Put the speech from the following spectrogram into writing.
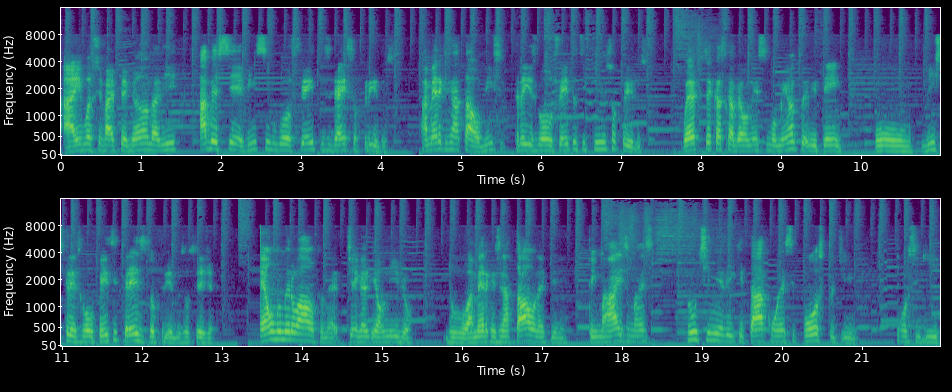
Aí você vai pegando ali ABC, 25 gols feitos e 10 sofridos. América de Natal, 23 gols feitos e 15 sofridos. O FC Cascavel, nesse momento, ele tem um 23 gols feitos e 13 sofridos, ou seja, é um número alto, né? Chega ali ao nível do América de Natal, né? Que tem mais, mas um time ali que está com esse posto de conseguir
